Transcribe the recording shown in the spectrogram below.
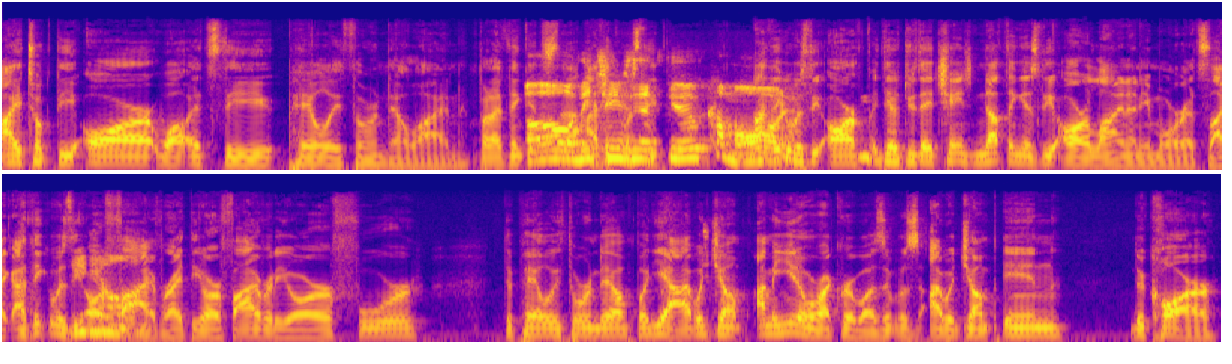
I took the R. Well, it's the Paoli Thorndale line, but I think it's oh, the, they I changed that the, too. Come on. I think it was the R. Do they change? Nothing is the R line anymore. It's like I think it was the R five, right? The R five or the R four, the Paoli Thorndale. But yeah, I would jump. I mean, you know where my career was. It was I would jump in the car,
